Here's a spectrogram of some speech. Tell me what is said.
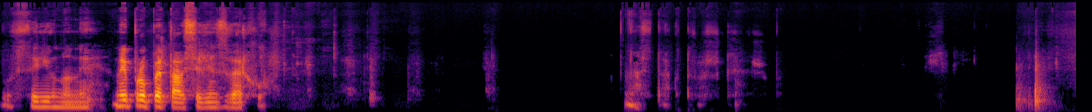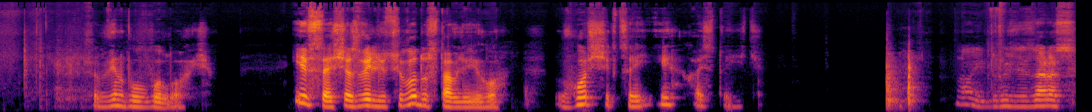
Бо все рівно не, не пропитався він зверху. Ось так трошки. Щоб, щоб він був вологий. І все, зараз вилью цю воду, ставлю його в горщик цей і хай стоїть. Ну і, друзі, зараз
